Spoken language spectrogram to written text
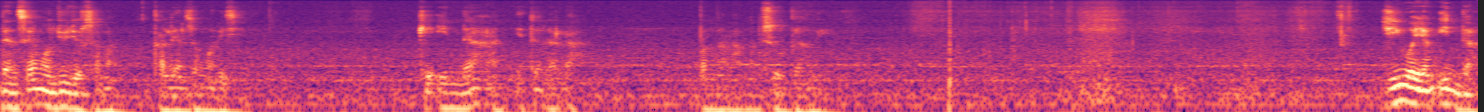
Dan saya mau jujur sama kalian semua di sini. Keindahan itu adalah pengalaman surgawi. Jiwa yang indah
